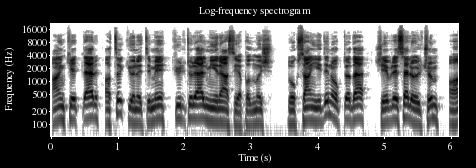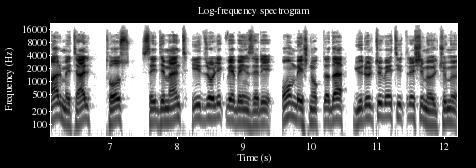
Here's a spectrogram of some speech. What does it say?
anketler, atık yönetimi, kültürel miras yapılmış. 97 noktada çevresel ölçüm, ağır metal, toz, sediment, hidrolik ve benzeri. 15 noktada gürültü ve titreşim ölçümü.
